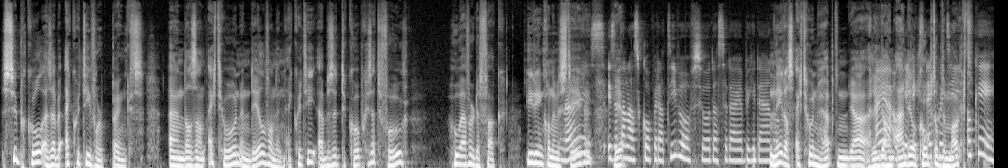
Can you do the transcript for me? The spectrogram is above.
Super cool. En ze hebben equity voor punks. En dat is dan echt gewoon een deel van hun equity hebben ze te koop gezet voor whoever the fuck. Iedereen kon investeren. Nice. Is dat Ja. dan als coöperatieve of zo dat ze dat hebben gedaan? Nee, of- dat is echt gewoon, je hebt een, ja, gelijk Ah dat ja, een aandeel koopt op de markt. Oké.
